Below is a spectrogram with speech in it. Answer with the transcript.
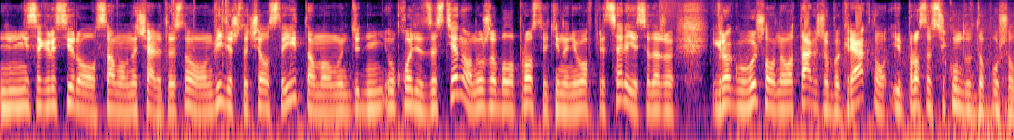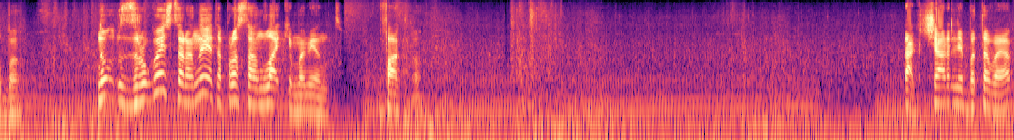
не сагрессировал в самом начале. То есть, ну, он видит, что чел стоит, там, он уходит за стену, а нужно было просто идти на него в прицеле. Если даже игрок бы вышел, он его также бы крякнул и просто в секунду допушил бы. Ну, с другой стороны, это просто анлаки момент. Факту. Так, Чарли БТВ.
